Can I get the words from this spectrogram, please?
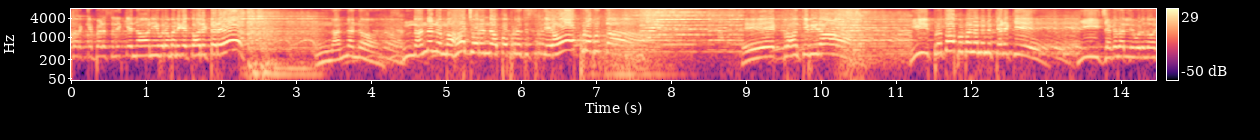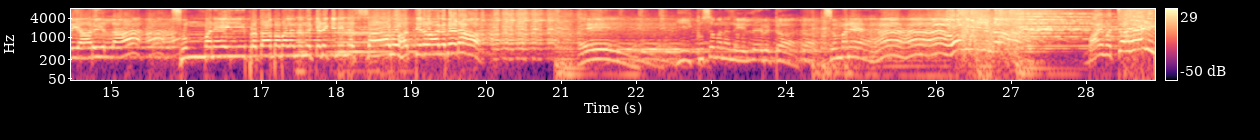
ತರಕ್ಕೆ ಬೆಳೆಸಲಿಕ್ಕೆ ನಾನು ಇವರ ಮನೆಗೆ ಕಾಲಿಟ್ಟರೆ ನನ್ನನ್ನು ನನ್ನನ್ನು ಮಹಾಜೋರನ್ನು ಓ ಪ್ರಭುತ್ತ ಏ ಕ್ರಾಂತಿವೀರ! ಈ ಪ್ರತಾಪ ಮಲ್ಲನನ್ನು ಕೆಣಕಿ, ಈ ಜಗದಲ್ಲಿ ಉಳಿದವರು ಯಾರೂ ಇಲ್ಲ. ಸುಮ್ಮನೆ ಈ ಪ್ರತಾಪ ಮಲ್ಲನನ್ನು ಕೆಣಕಿ ನಿನ್ನ ಸಾವು ಹತ್ತಿರವಾಗಬೇಡ. ಏ ಈ ಕುಸುಮನನ್ನು ಇಲ್ಲೇ ಬಿಟ್ಟು ಸುಮ್ಮನೆ. ಬಾಯಿ ಮಚ್ಚ ಹೇಳಿ.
